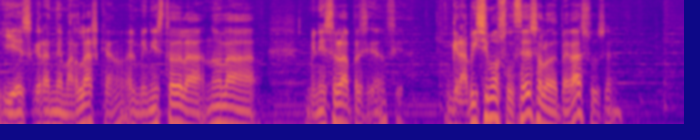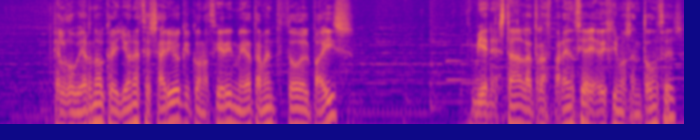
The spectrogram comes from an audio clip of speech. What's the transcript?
Y es Grande Marlasca, ¿no? El ministro de la. No la. ministro de la presidencia. Gravísimo suceso lo de Pegasus, ¿eh? el gobierno creyó necesario que conociera inmediatamente todo el país. Bien está la transparencia, ya dijimos entonces,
